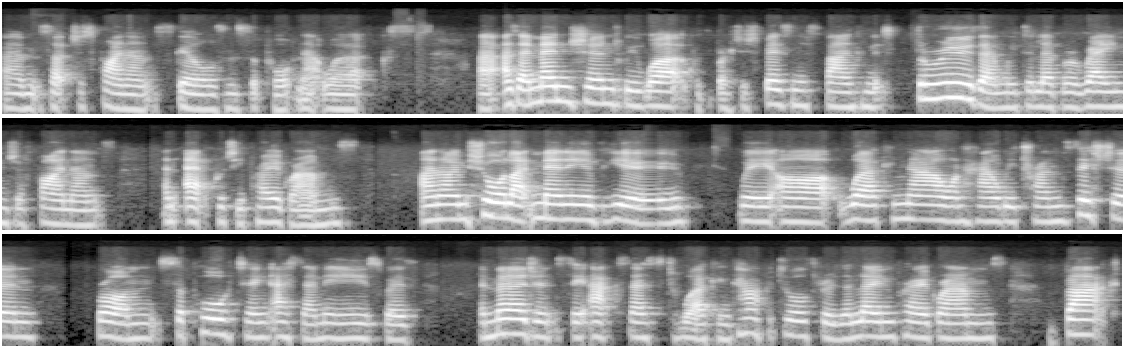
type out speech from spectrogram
um, such as finance skills and support networks. Uh, as I mentioned, we work with the British Business Bank, and it's through them we deliver a range of finance and equity programs. And I'm sure, like many of you, we are working now on how we transition from supporting SMEs with emergency access to working capital through the loan programs back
